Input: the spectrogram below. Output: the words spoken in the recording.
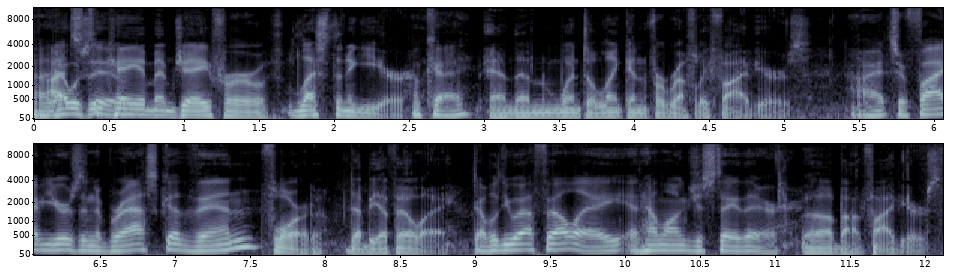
uh, I was at. KMMJ for less than a year. Okay. And then went to Lincoln for roughly five years. All right, so five years in Nebraska, then Florida, WFLA. WFLA, and how long did you stay there? Uh, about five years.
